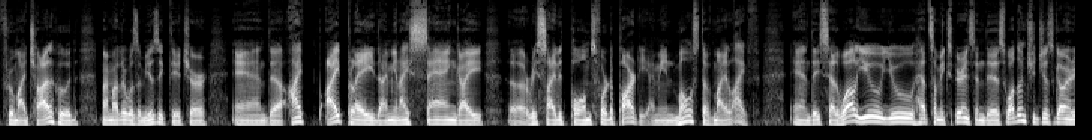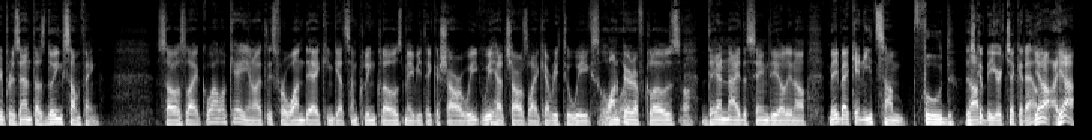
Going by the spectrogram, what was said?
through my childhood, my mother was a music teacher and I I played, I mean, I sang, I uh, recited poems for the party. I mean, most of my life. And they said, well, you, you had some experience in this. Why don't you just go and represent us doing something? So I was like, well, okay, you know, at least for one day I can get some clean clothes, maybe take a shower. We we had showers like every two weeks, Oh, one boy. pair of clothes, day and night, the same deal. You know, maybe I can eat some food. This not- could be your ticket out. you know, yeah.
